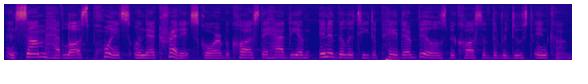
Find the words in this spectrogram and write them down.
and some have lost points on their credit score because they have the inability to pay their bills because of the reduced income.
